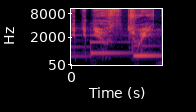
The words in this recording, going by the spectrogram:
New Street.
